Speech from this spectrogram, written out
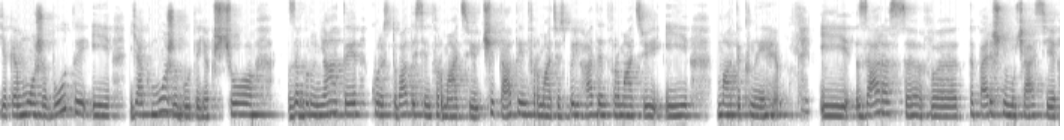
яке може бути, і як може бути, якщо забороняти користуватися інформацією, читати інформацію, зберігати інформацію і мати книги. І зараз е, в теперішньому часі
